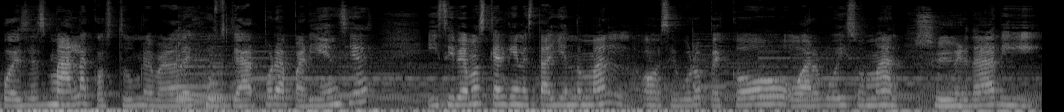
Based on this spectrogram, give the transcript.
pues es mala costumbre, ¿verdad? De juzgar por apariencias. Y si vemos que alguien está yendo mal, o seguro pecó o algo hizo mal, ¿verdad? Y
